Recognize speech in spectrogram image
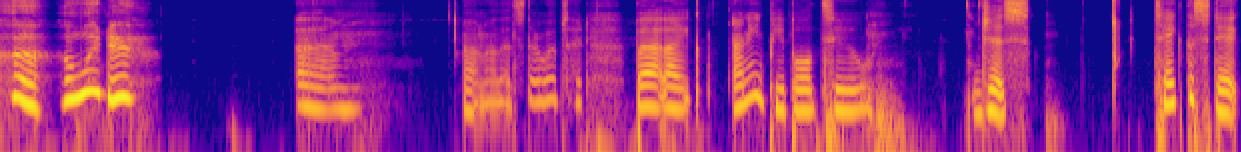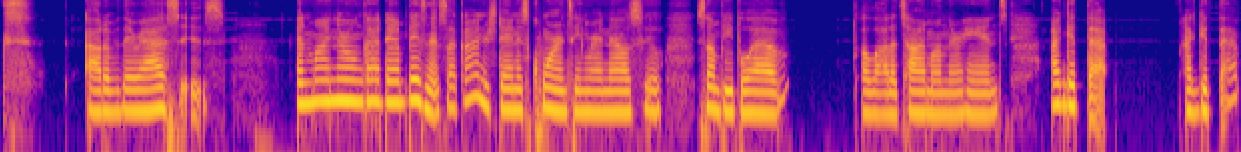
Huh, I wonder. Um, I don't know. That's their website, but like, I need people to just take the sticks out of their asses and mind their own goddamn business. Like, I understand it's quarantine right now, so some people have a lot of time on their hands. I get that. I get that.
